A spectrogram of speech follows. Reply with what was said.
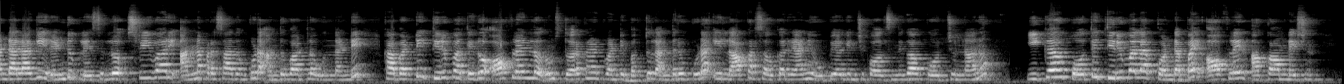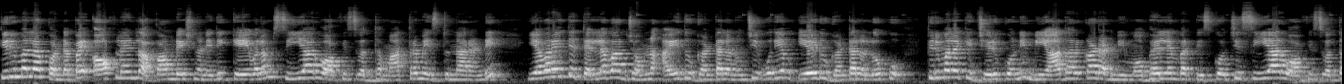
అండ్ అలాగే రెండు ప్లేసుల్లో శ్రీవారి అన్న ప్రసాదం కూడా అందుబాటులో ఉందండి. కాబట్టి తిరుపతిలో ఆఫ్లైన్లో రూమ్స్ దొరకనటువంటి భక్తులందరూ కూడా ఈ లాకర్ సౌకర్యాన్ని ఉపయోగించుకోవాల్సిందిగా కోరుచున్నాను. ఇకపోతే తిరుమల కొండపై ఆఫ్లైన్ అకామిడేషన్ తిరుమల కొండపై ఆఫ్లైన్లో అకామిడేషన్ అనేది కేవలం సిఆర్ఓ ఆఫీస్ వద్ద మాత్రమే ఇస్తున్నారండి. ఎవరైతే తెల్లవారుజామున ఐదు గంటల నుంచి ఉదయం ఏడు గంటల లోపు తిరుమలకి చేరుకొని మీ ఆధార్ కార్డ్ అండ్ మీ మొబైల్ నెంబర్ తీసుకొచ్చి సిఆర్ ఆఫీస్ వద్ద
